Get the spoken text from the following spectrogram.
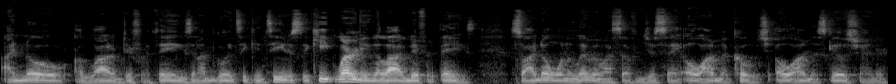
I know a lot of different things and I'm going to continuously keep learning a lot of different things. So I don't want to limit myself and just say, oh, I'm a coach, oh, I'm a skills trainer,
